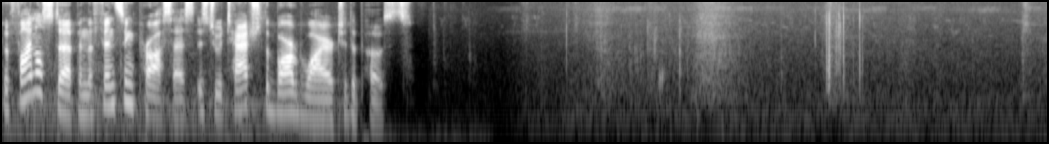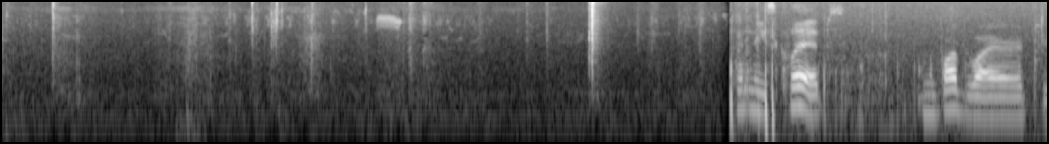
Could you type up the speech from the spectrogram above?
The final step in the fencing process is to attach the barbed wire to the posts. Putting these clips on the barbed wire to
